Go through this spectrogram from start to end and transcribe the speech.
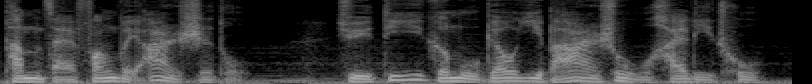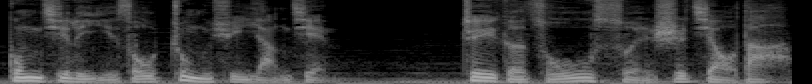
他们在方位二十度，距第一个目标一百二十五海里处攻击了一艘重巡洋舰。这个组损失较大。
